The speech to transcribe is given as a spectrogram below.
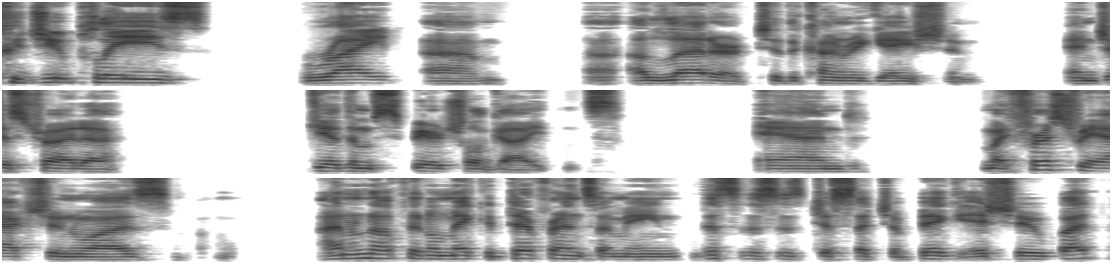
Could you please write um, a letter to the congregation and just try to give them spiritual guidance? And my first reaction was, I don't know if it'll make a difference. I mean, this this is just such a big issue, but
